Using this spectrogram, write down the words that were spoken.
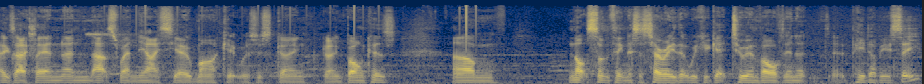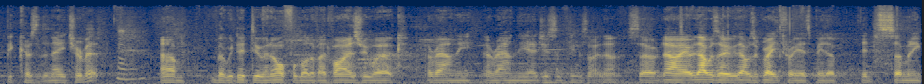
exactly, and and that's when the ICO market was just going going bonkers. Um, not something necessarily that we could get too involved in at, at PwC because of the nature of it. Mm-hmm. Um, but we did do an awful lot of advisory work around the around the edges and things like that. So no, that was a that was a great three years. Peter did so many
